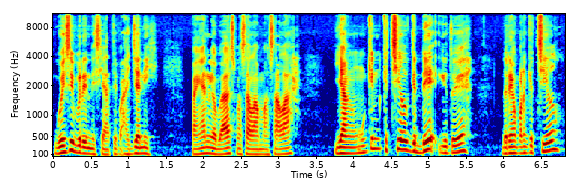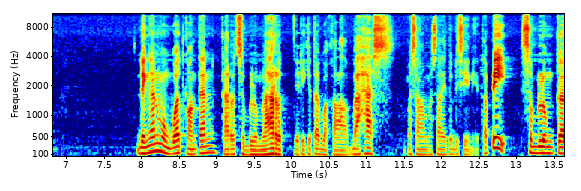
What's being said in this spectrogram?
gue sih berinisiatif aja nih pengen ngebahas masalah-masalah yang mungkin kecil gede gitu ya. Dari yang paling kecil dengan membuat konten karut sebelum larut. Jadi kita bakal bahas masalah-masalah itu di sini. Tapi sebelum ke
